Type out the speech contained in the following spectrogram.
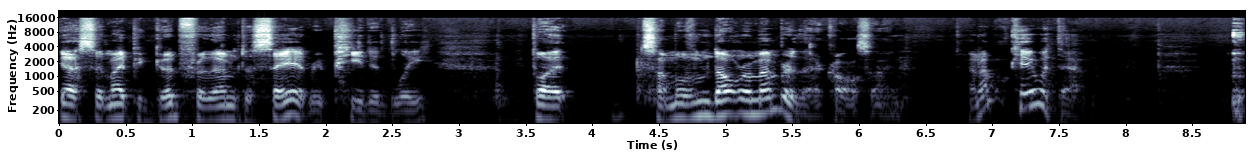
Yes, it might be good for them to say it repeatedly, but some of them don't remember their call sign. And I'm okay with that.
